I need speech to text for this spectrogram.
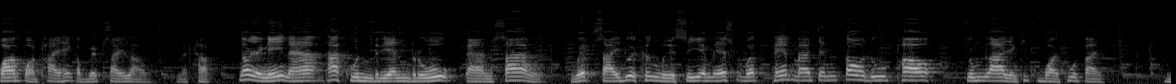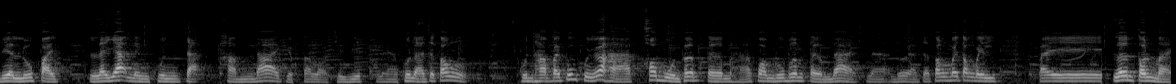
ความปลอดภัยให้กับเว็บไซต์เรานะครับ นอกจากนี้นะฮะถ้าคุณเรียนรู้การสร้างเว็บไซต์ด้วยเครื่องมือ CMS WordPress Magento Drupal จุมลาอย่างที่คุณบอยพูดไป เรียนรู้ไประยะหนึ่งคุณจะทำได้เกือบตลอดชีวิตนะคุณอาจจะต้องคุณทำไปปุ๊บคุณก็หาข้อมูลเพิ่มเติม หาความรู้เพิ่มเติมได้นะโดยอาจจะต้องไม่ต้องไปไปเริ่มต้นใหม่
